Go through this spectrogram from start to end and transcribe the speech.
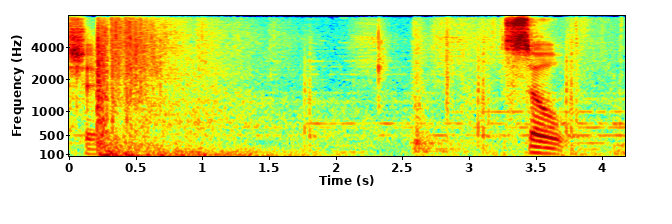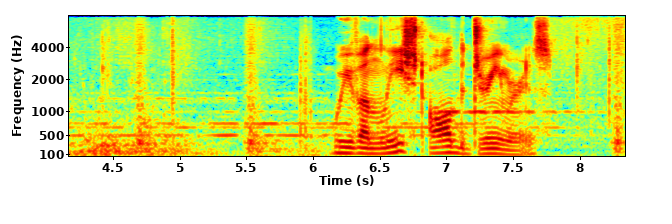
shit. So We've unleashed all the dreamers. But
